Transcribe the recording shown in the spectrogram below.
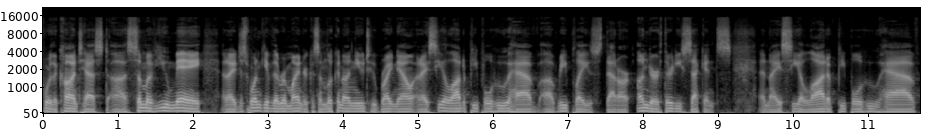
for the contest. Uh, some of you may, and I just want to give the reminder because I'm looking on YouTube right now, and I see a lot of people who have uh, replays that are under 30 seconds, and I see a lot of people who have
